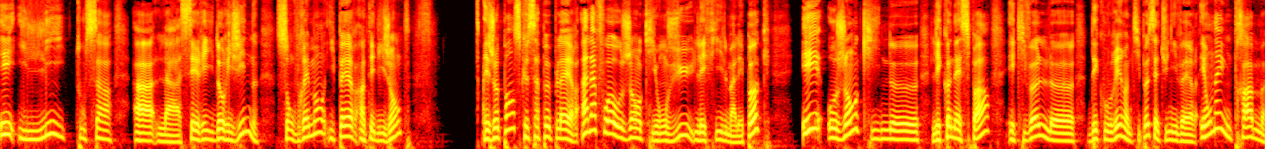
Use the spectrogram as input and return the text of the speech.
et il lie tout ça à la série d'origine sont vraiment hyper intelligentes. Et je pense que ça peut plaire à la fois aux gens qui ont vu les films à l'époque et aux gens qui ne les connaissent pas et qui veulent euh, découvrir un petit peu cet univers. Et on a une trame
